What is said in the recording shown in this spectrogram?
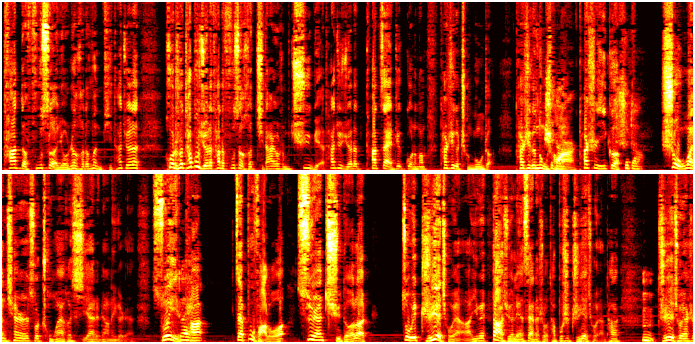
他的肤色有任何的问题，他觉得，或者说他不觉得他的肤色和其他人有什么区别，他就觉得他在这个过程当中，他是一个成功者，他是一个弄潮儿，他是一个是的，受万千人所宠爱和喜爱的这样的一个人。所以他在布法罗虽然取得了。作为职业球员啊，因为大学联赛的时候他不是职业球员，他嗯职业球员是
